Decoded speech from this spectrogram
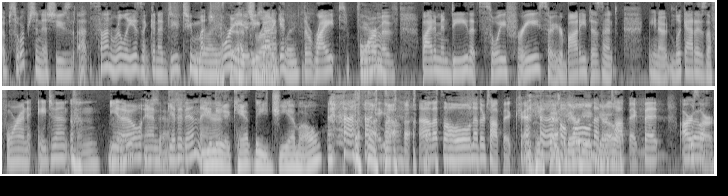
absorption issues, that sun really isn't going to do too much Right. for you. That's you got to get the right form Yeah. of vitamin D that's soy free, so your body doesn't, you know, look at it as a foreign agent and you Right. know and Exactly. get it in there. You mean it can't be GMO? Uh, that's a whole other topic. a there whole you nother go. topic. But ours Well, are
